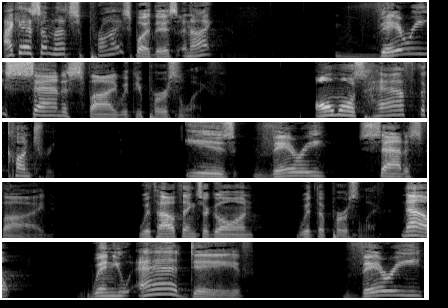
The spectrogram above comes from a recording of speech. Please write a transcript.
I guess I'm not surprised by this and I very satisfied with your personal life. Almost half the country is very satisfied with how things are going with the personal life. Now, when you add Dave very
